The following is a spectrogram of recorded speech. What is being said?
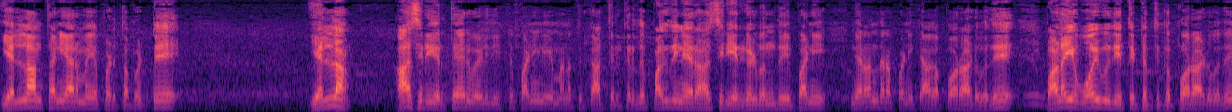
எல்லாம் தனியார் மயப்படுத்தப்பட்டு எல்லாம் ஆசிரியர் தேர்வு எழுதிட்டு பணி நியமனத்துக்கு காத்திருக்கிறது. பகுதி நேர ஆசிரியர்கள் வந்து பணி நிரந்தர பணிக்காக போராடுவது பழைய ஓய்வூதிய திட்டத்துக்கு போராடுவது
